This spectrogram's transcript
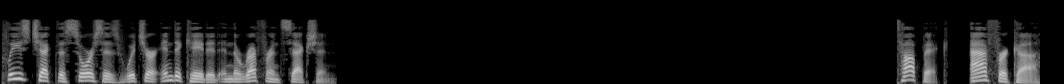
please check the sources which are indicated in the reference section. Topic: Africa.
